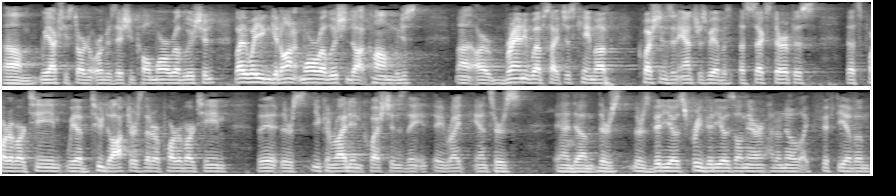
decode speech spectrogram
um, we actually started an organization called Moral Revolution. By the way, you can get on at moralrevolution.com. We just, uh, our brand new website just came up. Questions and answers. We have a, a, sex therapist that's part of our team. We have two doctors that are part of our team. They, there's, you can write in questions. They, they write answers. And um, there's, there's videos, free videos on there. I don't know, like 50 of them.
